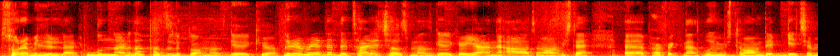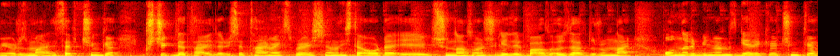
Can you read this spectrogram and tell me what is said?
sorabilirler. Bunlara da hazırlıklı olmanız gerekiyor. Gramerde detaylı çalışmanız gerekiyor. Yani aa tamam işte e, perfect tense buymuş tamam deyip geçemiyoruz maalesef. Çünkü küçük detaylar işte time expression işte orada e, şundan sonra şu gelir bazı özel durumlar onları bilmemiz gerekiyor. Çünkü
